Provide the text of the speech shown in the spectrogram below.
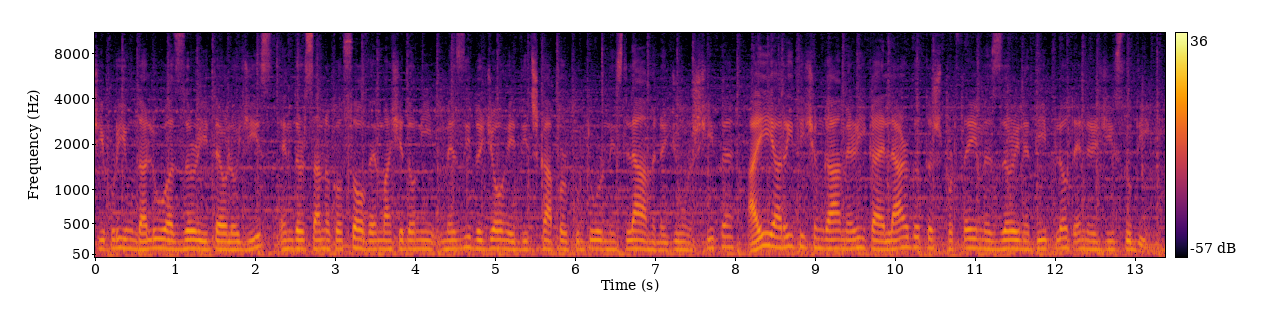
Shqipëri u ndalua zëri i teologjisë, e ndërsa në Kosovë e Maqedoni mezi dëgjohej diçka për kulturën islame në gjuhën shqipe, ai arriti që nga Amerika e largët të shpërthejë me zërin e tij plot energji studimi,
